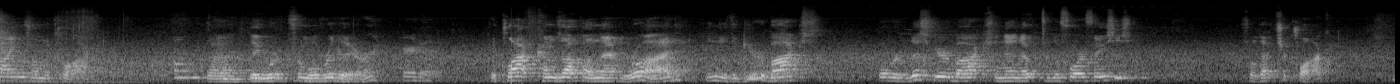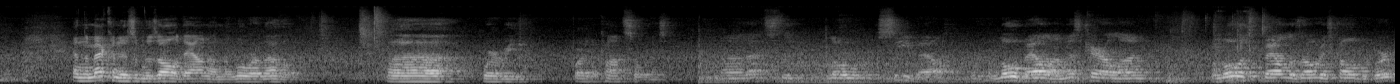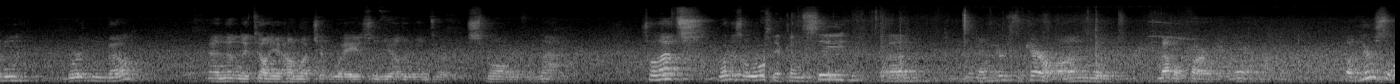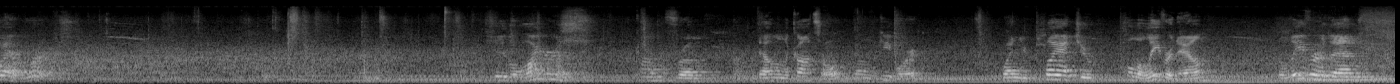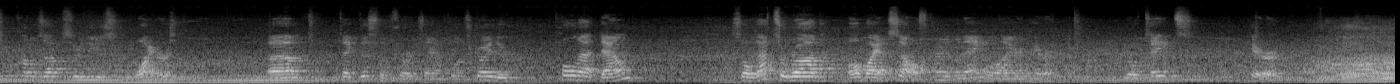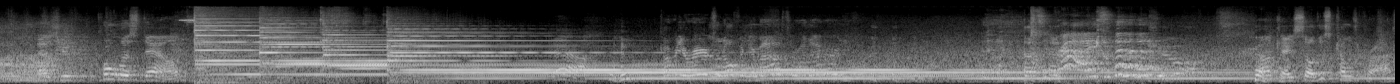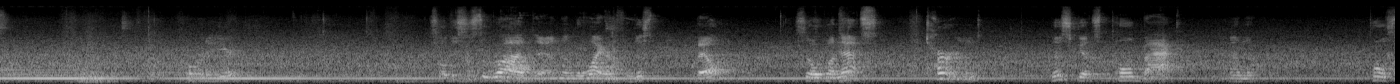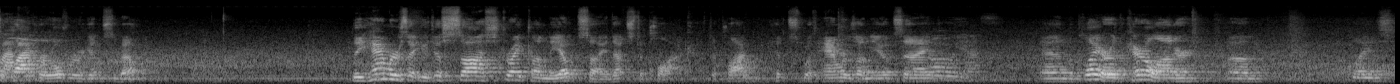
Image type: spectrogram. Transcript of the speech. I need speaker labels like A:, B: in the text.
A: chimes on the clock. Uh, they work from over there.
B: Heard it.
A: The clock comes up on that rod into the gearbox, over to this gearbox, and then out to the four faces. So that's your clock. And the mechanism is all down on the lower level, uh, where we, where the console is. Uh, that's the low C bell, the low bell on this carillon. The lowest bell is always called the Bourdon, Bourdon bell. And then they tell you how much it weighs, and the other ones are smaller than that. So that's, what is it? You can see, um, you know, here's the carillon with metal carving there. But here's the way it works. See, the wires come from down on the console, down on the keyboard. When you play it, you pull a lever down. The lever then comes up through these wires. Um, take this one for example. It's going to pull that down. So that's a rod all by itself, kind of an angle iron here. Rotates here. As you pull this down, yeah, cover your ears and open your mouth or whatever.
B: Surprise!
A: Okay, so this comes across rod then, and the wire for this bell. So when that's turned, this gets pulled back and it pulls the
B: Clapper.
A: over against the bell. The hammers that you just saw strike on the outside, that's the clock. The clock hits with hammers on the outside.
B: oh, yes.
A: And the player, the Carillonneur, um, plays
